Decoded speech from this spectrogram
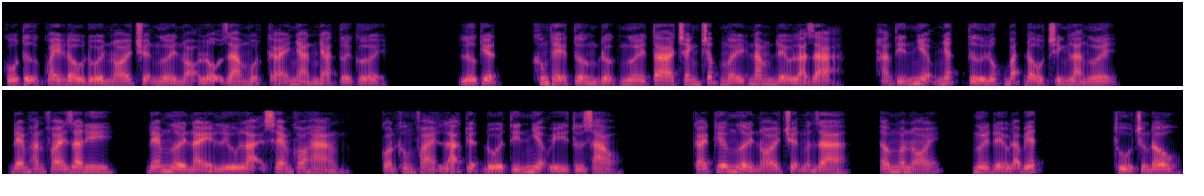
Cố tự quay đầu đối nói chuyện người nọ lộ ra một cái nhàn nhạt tươi cười. Lưu Kiệt, không thể tưởng được ngươi ta tranh chấp mấy năm đều là giả, hắn tín nhiệm nhất từ lúc bắt đầu chính là ngươi. Đem hắn phái ra đi, đem người này lưu lại xem kho hàng, còn không phải là tuyệt đối tín nhiệm ý tứ sao. Cái kia người nói chuyện ngẩn ra, âm ngon nói, ngươi đều đã biết. Thủ trưởng đâu?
